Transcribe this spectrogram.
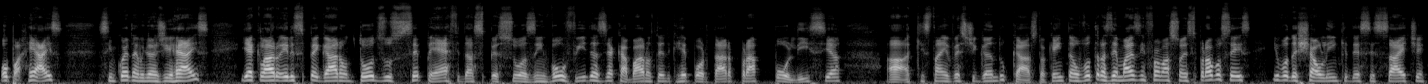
opa, reais, 50 milhões de reais, e é claro, eles pegaram todos os CPF das pessoas envolvidas e acabaram tendo que reportar para a polícia uh, que está investigando o caso, ok? Então vou trazer mais informações para vocês e vou deixar o link desse site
